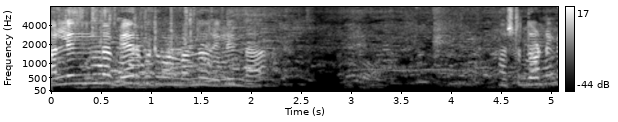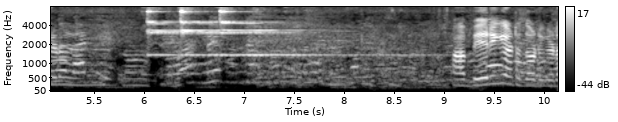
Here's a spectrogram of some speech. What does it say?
ಅಲ್ಲಿಂದ ಬೇರ್ ಬಿಟ್ಕೊಂಡು ಬಂದದ ಇಲ್ಲಿಂದ. ಅಷ್ಟು ದೊಡ್ಡ ಗಿಡ. ಆ ಬೇರಿಗೆ ಅಷ್ಟು ದೊಡ್ಡ ಗಿಡ.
